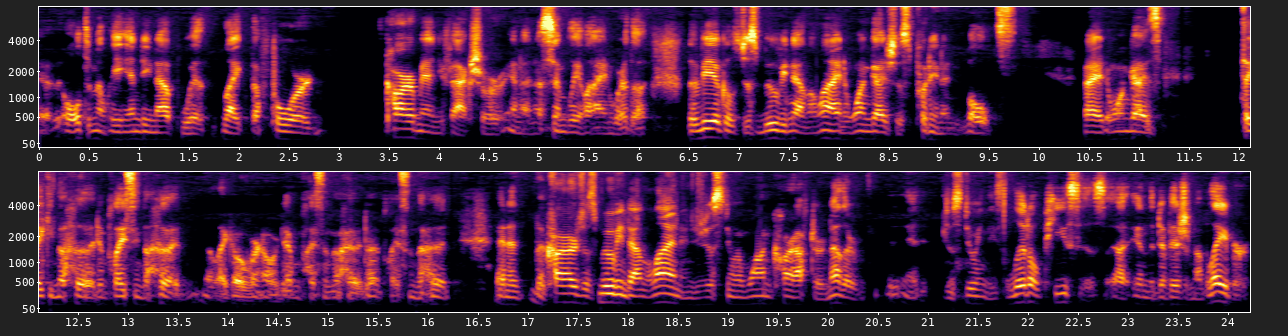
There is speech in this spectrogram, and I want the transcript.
uh, ultimately ending up with like the Ford car manufacturer in an assembly line where the, the vehicle's just moving down the line and one guy's just putting in bolts, right? And one guy's taking the hood and placing the hood, like over and over again, placing the hood, uh, placing the hood. And it, the car is just moving down the line and you're just doing one car after another eh, just doing these little pieces uh, in the division of labor.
